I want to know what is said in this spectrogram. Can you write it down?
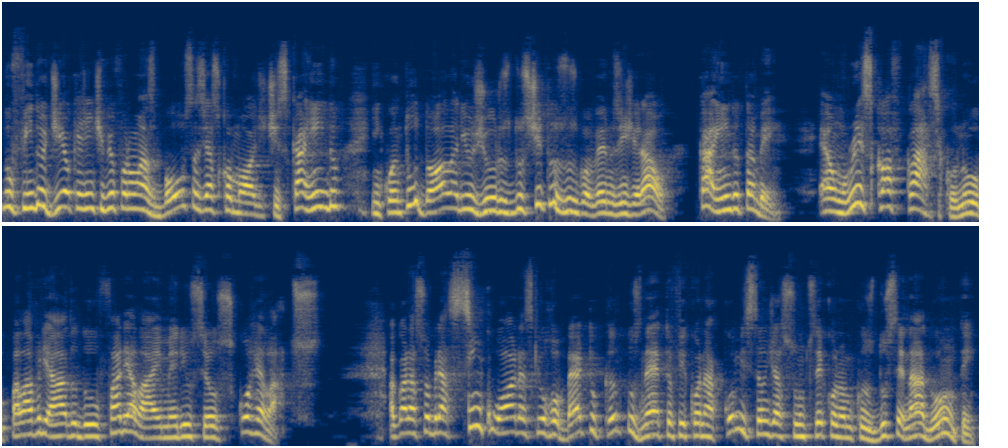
no fim do dia o que a gente viu foram as bolsas e as commodities caindo, enquanto o dólar e os juros dos títulos dos governos em geral caindo também. É um risk-off clássico no palavreado do Faria Limer e os seus correlatos. Agora, sobre as cinco horas que o Roberto Campos Neto ficou na Comissão de Assuntos Econômicos do Senado ontem,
